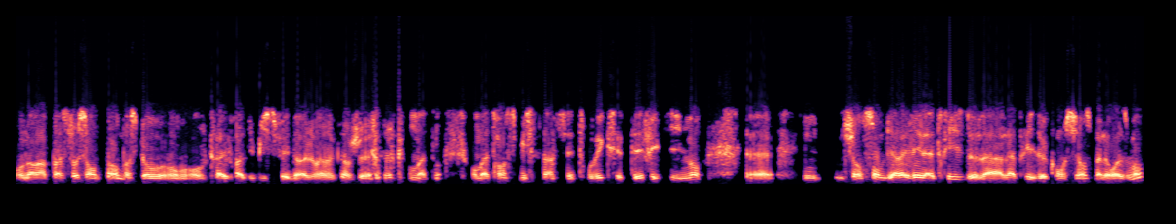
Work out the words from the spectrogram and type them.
on n'aura pas 60 ans parce qu'on on, crèvera du bisphénol. quand je, on m'a transmis ça, j'ai trouvé que c'était effectivement euh, chanson bien révélatrice de la, prise de conscience, malheureusement,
